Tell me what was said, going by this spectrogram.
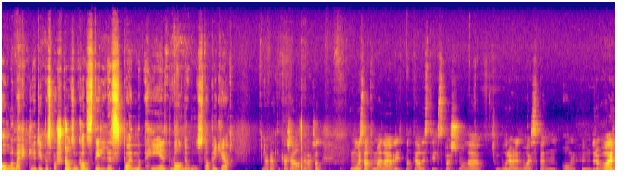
alle merkelige typer spørsmål som kan stilles på en helt vanlig onsdag på Ikea. Jeg vet ikke, kanskje jeg har alltid vært sånn Mor sa til meg da jeg var liten at jeg hadde stilt spørsmålet Hvor er den hårspennen om 100 år?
